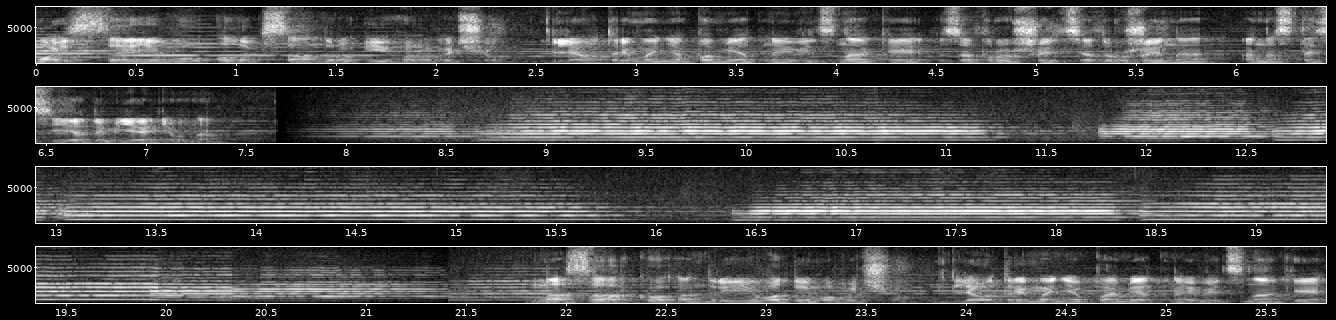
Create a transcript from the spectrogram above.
Мойсеєву Олександру Ігоровичу. Для отримання пам'ятної відзнаки запрошується дружина Анастасія Дем'янівна. Назарко Андрію Вадимовичу. Для отримання пам'ятної відзнаки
